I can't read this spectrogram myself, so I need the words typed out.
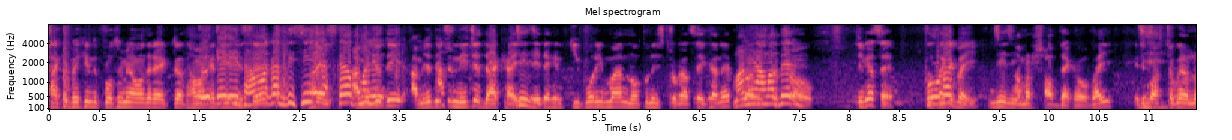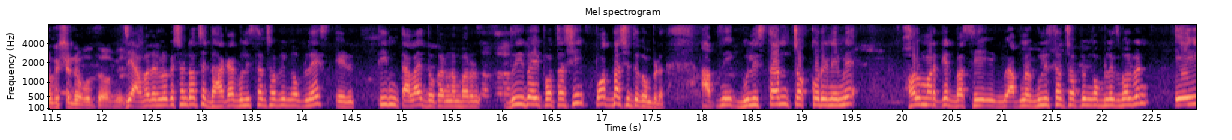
সাকিব ভাই কিন্তু প্রথমে আমাদের একটা ধামাকা দিয়ে এই দিয়েছে। ধামাকা দিছি আজকে আমি মানে- যদি আমি যদি একটু নিচে দেখাই। এই দেখেন কি পরিমাণ নতুন স্টক আছে এখানে মানে আমাদের- ঠিক আছে? তো Product- সাকিব ভাই জি, জি। আমরা সব দেখাবো ভাই। একটু কষ্ট করে লোকেশনটা বলতে হবে। আমাদের লোকেশনটা হচ্ছে ঢাকা গুলিস্তান শপিং কমপ্লেক্স এর তিন তালায় দোকান নাম্বার দুই বাই পঁচাশি পদ্মা সেতু কম্পিউটার আপনি গুলিস্তান চক্করে নেমে হল মার্কেট বা আপনার গুলিস্তান শপিং কমপ্লেক্স বলবেন এই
